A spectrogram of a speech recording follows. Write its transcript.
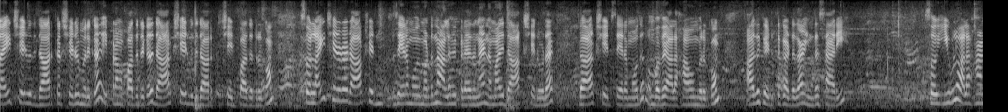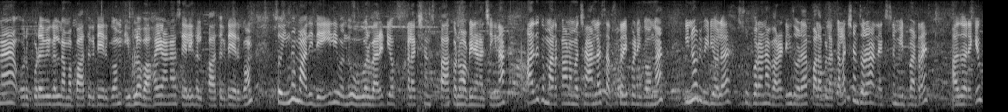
light shade with darker ஷேடும் இருக்குது இப்போ நம்ம பார்த்துட்டு இருக்கிறது dark shade with dark shade பார்த்துட்டு இருக்கோம். ஸோ லைட் ஷேடோட டார்க் ஷேட் சேரும் போது மட்டும்தான் அழகு கிடையாதுங்க. இந்த மாதிரி டார்க் ஷேடோட டார்க் ஷேட் சேரும் போது ரொம்பவே அழகாகவும் இருக்கும். அதுக்கு எடுத்துக்காட்டு தான் இந்த சாரீ ஸோ இவ்வளோ அழகான ஒரு புடவைகள் நம்ம பார்த்துக்கிட்டே இருக்கோம். இவ்வளோ வகையான சேலைகள் பார்த்துக்கிட்டே இருக்கோம். ஸோ இந்த மாதிரி டெய்லி வந்து ஒவ்வொரு வெரைட்டி ஆஃப் கலெக்ஷன்ஸ் பார்க்கணும் அப்படின்னு நினச்சிங்கன்னா அதுக்கு மறக்காம நம்ம சேனலை சப்ஸ்கிரைப் பண்ணிக்கோங்க. இன்னொரு வீடியோவில் சூப்பரான வெரைட்டிஸோட பல பல கலெக்ஷன்ஸோட நெக்ஸ்ட் மீட் பண்ணுறேன் அது வரைக்கும்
